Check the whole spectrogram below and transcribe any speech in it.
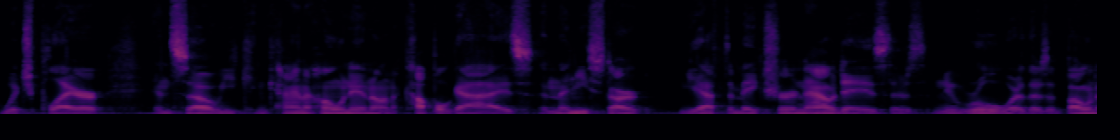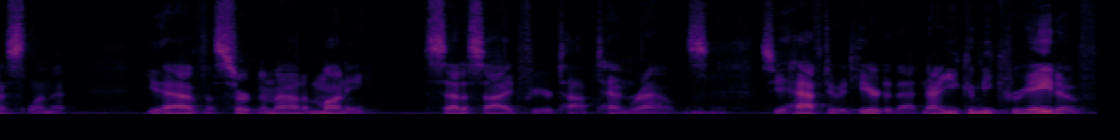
which player, and so you can kind of hone in on a couple guys, and then you start. You have to make sure nowadays there's a new rule where there's a bonus limit you have a certain amount of money set aside for your top 10 rounds. Mm-hmm. So you have to adhere to that. Now, you can be creative,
